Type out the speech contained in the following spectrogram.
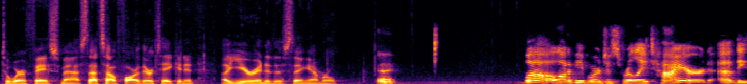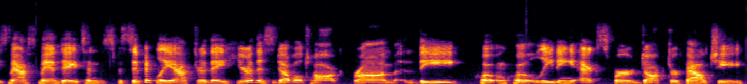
to wear face masks. That's how far they're taking it a year into this thing, Emerald. Good. Well, a lot of people are just really tired of these mask mandates, and specifically after they hear this double talk from the quote unquote leading expert, Dr. Fauci.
